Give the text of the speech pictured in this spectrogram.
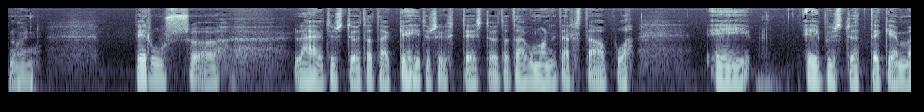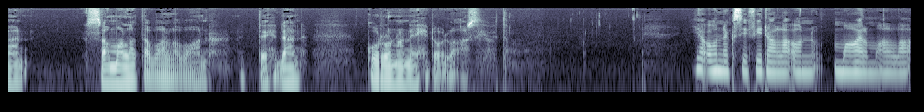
noin perus lähetystyötä tai kehitysyhteistyötä tai humanitaarista apua ei, ei pystyä tekemään samalla tavalla, vaan nyt tehdään koronan ehdoilla asioita. Ja onneksi Fidalla on maailmalla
